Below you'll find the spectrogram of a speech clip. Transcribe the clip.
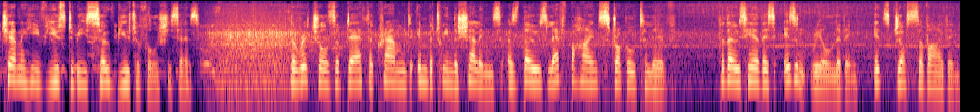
Chernihiv used to be so beautiful, she says. The rituals of death are crammed in between the shellings as those left behind struggle to live. For those here, this isn't real living, it's just surviving.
